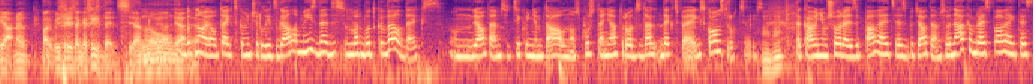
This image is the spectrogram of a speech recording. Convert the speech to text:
Jā, nu, visdrīzākais izdedzis. Jā, nu, jā, jā, bet jā. nav jau teikts, ka viņš ir līdz galam izdedzis un varbūt, ka vēl degs. Un jautājums ir, cik viņam tālu no skursteņa atrodas degtspējīgas konstrukcijas. Mm -hmm. Tā kā viņam šoreiz ir paveicies, bet jautājums, vai nākamreiz paveikties,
